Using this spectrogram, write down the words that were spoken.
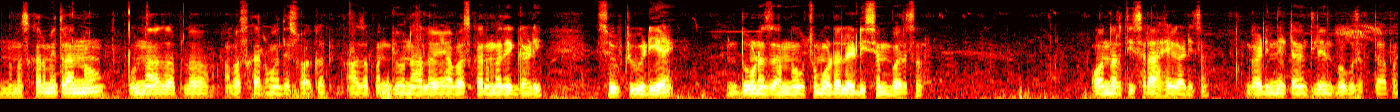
नमस्कार मित्रांनो पुन्हा आज आपलं आभासकारमध्ये स्वागत. आज आपण घेऊन आलो आहे आभासकारमध्ये एक गाडी स्विफ्ट व्ही डी आय दोन हजार नऊचं मॉडल आहे डिसेंबरचं. ऑनर तिसरा आहे गाडीचा. गाडी नीट अँड क्लीन बघू शकता आपण.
